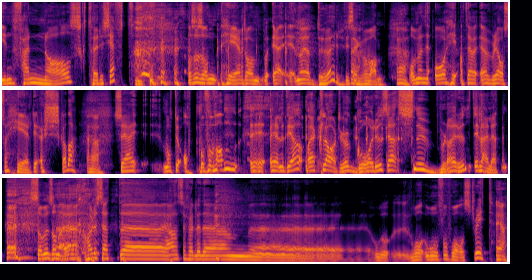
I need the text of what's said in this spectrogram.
infernalsk tørr kjeft. altså sånn helt sånn Når jeg dør, hvis jeg ikke får vann. Ja. Og, men, og he, at jeg, jeg ble også helt i ørska, da. Ja. Så jeg måtte jo opp og få vann eh, hele tida, og jeg klarte ikke å gå rundt, så jeg snubla rundt i leiligheten. Som en sånn derre Har du sett uh, Ja, selvfølgelig det um, uh, Wolf of Wall Street. Ja.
